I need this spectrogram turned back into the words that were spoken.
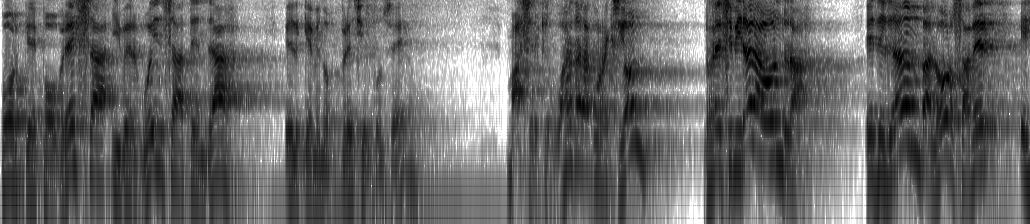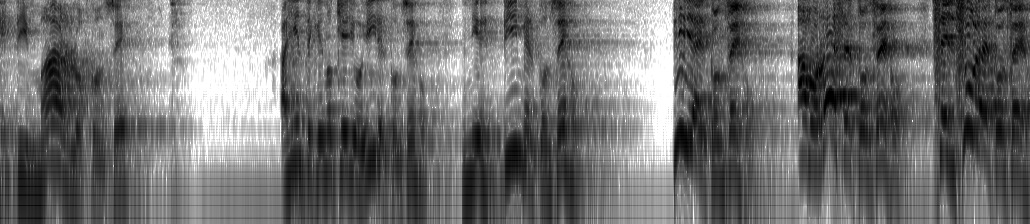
porque pobreza y vergüenza tendrá el que menosprecie el consejo. Mas el que guarda la corrección recibirá la honra. Es de gran valor saber estimar los consejos. Hay gente que no quiere oír el consejo, ni estime el consejo. Tira el consejo, aborrece el consejo, censura el consejo.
